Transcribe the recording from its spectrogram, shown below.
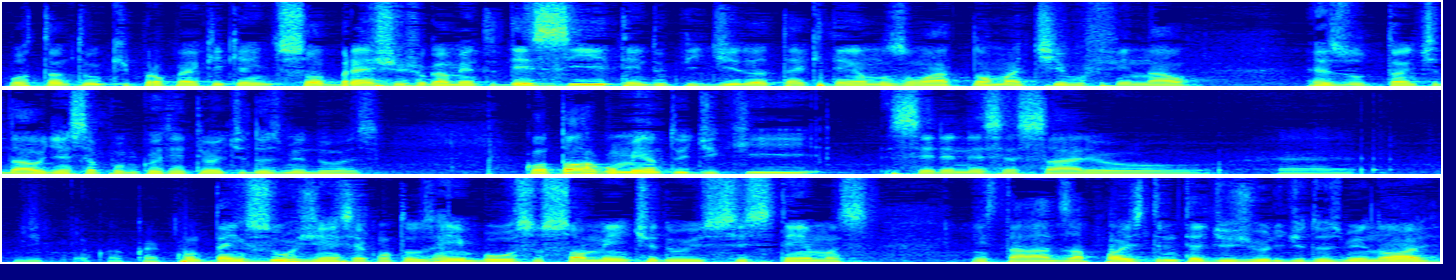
Portanto, o que propõe aqui é que a gente sobreche o julgamento desse item do pedido até que tenhamos um ato normativo final resultante da audiência pública 88 de 2012. Quanto ao argumento de que seria necessário, é, de, quanto à insurgência, quanto aos reembolsos somente dos sistemas instalados após 30 de julho de 2009,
